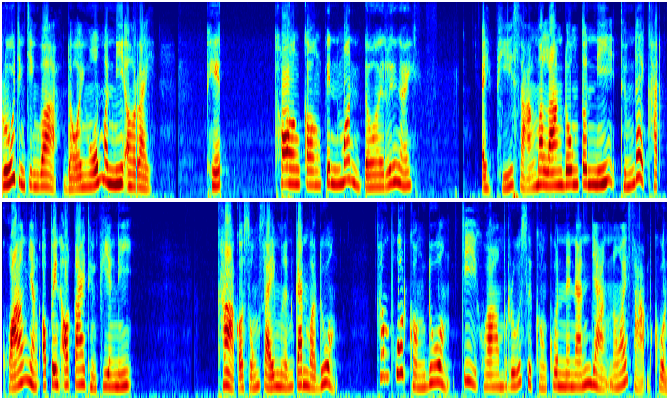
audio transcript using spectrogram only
รู้จริง ๆ ว่า ดอยโงมมันมีอะไร เพชรทองกองเป็นม่อนดอยหรือไง ไอ้ผีสางมาลางดงตนนี้ถึงได้ขัดขวางอย่างเอาเป็นเอาตายถึงเพียงนี้ ข้าก็สงสัยเหมือนกันว่าด้วงคำพูดของด้วงจี้ความรู้สึกของคนในนั้นอย่างน้อยสามคน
